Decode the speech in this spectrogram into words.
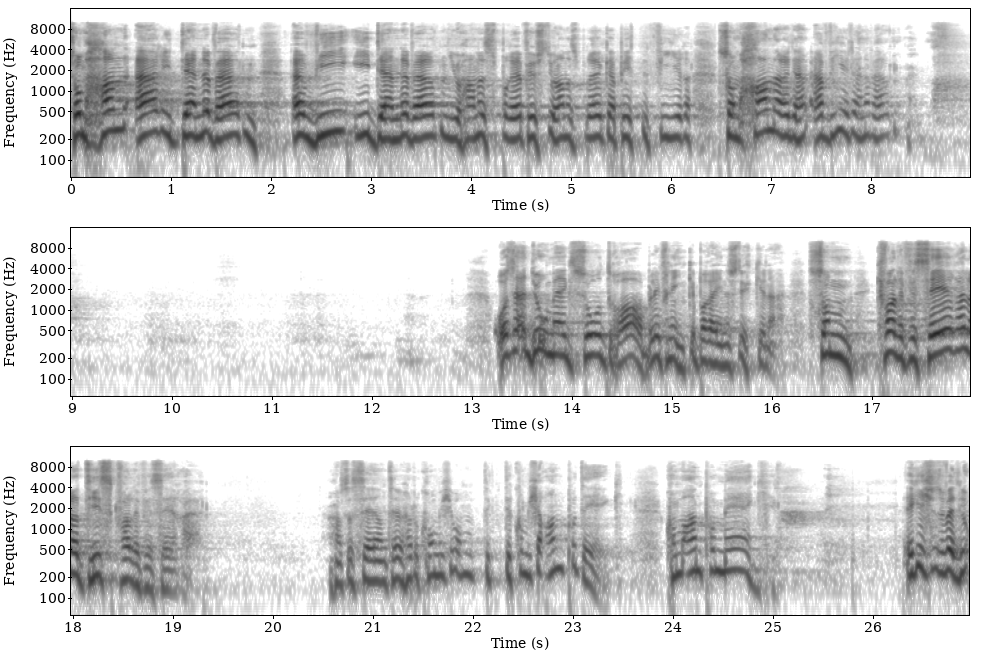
Som han er i denne verden, er vi i denne verden. Johannes brev, 1. Johannes brev, kapittel 4. Som han er i denne, er vi i denne verden. Og så er du og meg så drabelig flinke på regnestykkene som kvalifiserer eller diskvalifiserer. Og så sier han til det kommer ikke, om, det kommer ikke an på deg. Det kommer an på meg. Jeg er ikke så veldig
